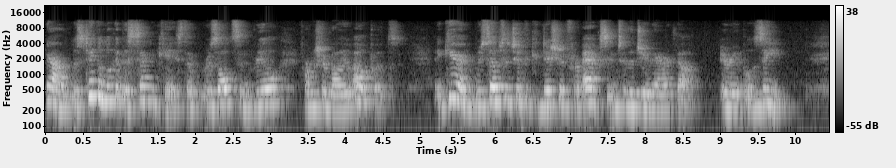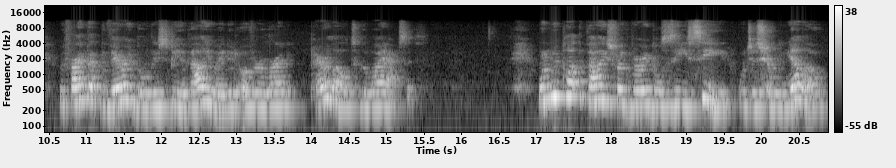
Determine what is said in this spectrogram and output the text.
Now, let's take a look at the second case that results in real function value outputs. Again, we substitute the condition for x into the generic variable z. We find that the variable needs to be evaluated over a line parallel to the y-axis. When we plot the values for the variable zc, which is shown in yellow,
